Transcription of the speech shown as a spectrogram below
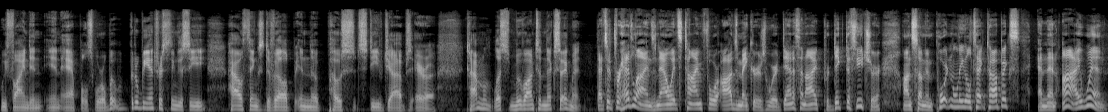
we find in, in Apple's world. But, but it'll be interesting to see how things develop in the post Steve Jobs era. Tom, let's move on to the next segment. That's it for headlines. Now it's time for Odds Makers, where Dennis and I predict the future on some important legal tech topics, and then I win.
